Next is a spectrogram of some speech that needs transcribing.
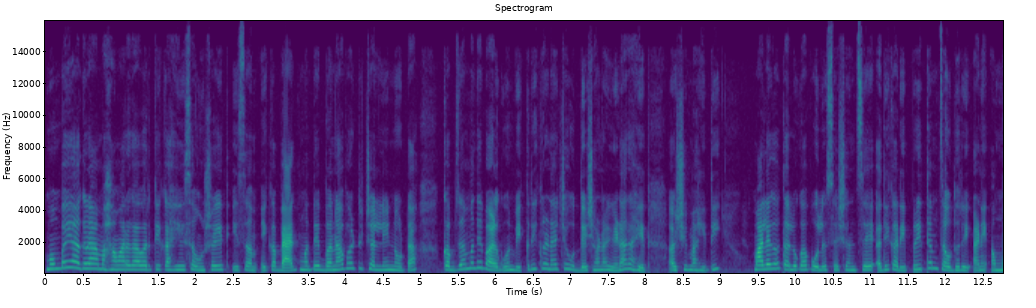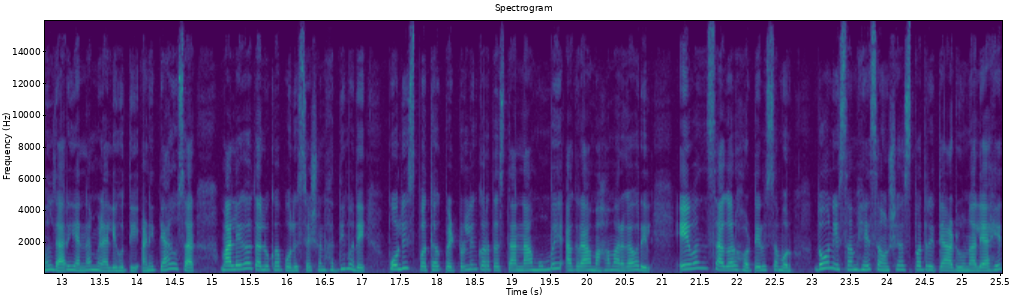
मुंबई आग्रा महामार्गावरती काही संशयित इसम एका बॅगमध्ये बनावट चलनी नोटा कब्जामध्ये बाळगून विक्री करण्याच्या उद्देशानं येणार आहेत अशी माहिती मालेगाव तालुका पोलीस स्टेशनचे अधिकारी प्रीतम चौधरी आणि अंमलदार यांना मिळाली होती आणि त्यानुसार मालेगाव तालुका पोलीस स्टेशन हद्दीमध्ये पोलीस पथक पेट्रोलिंग करत असताना मुंबई आग्रा महामार्गावरील एवन सागर हॉटेल समोर दोन इसम हे संशयास्पदरित्या आढळून आले आहेत.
